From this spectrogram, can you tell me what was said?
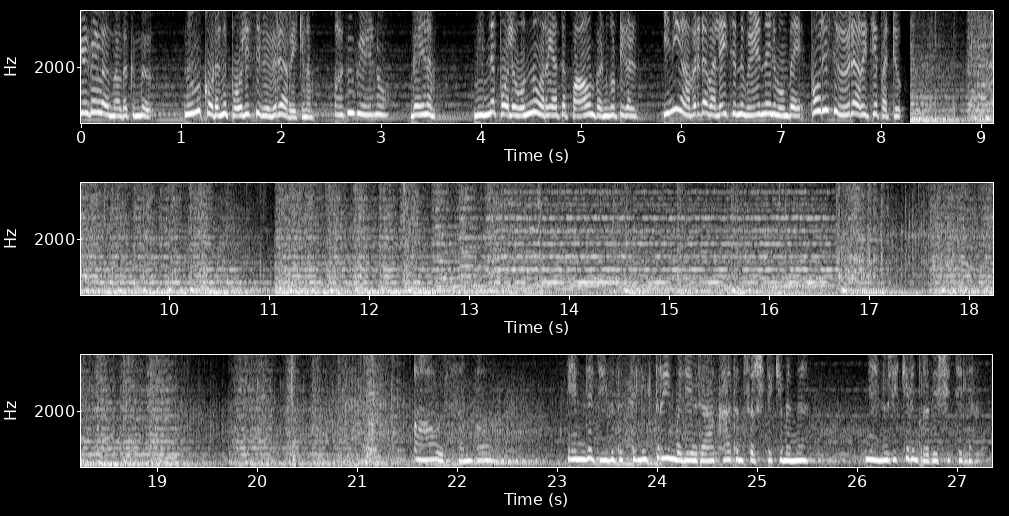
വേറെന്തൊക്കെയോ നടക്കുന്നത്. നമുക്ക് ഉടനെ പോലീസിൽ വിവരം അറിയിക്കണം. അത് വേണോ? വേണം. നിന്നെ പോലെ ഒന്നും അറിയാത്ത പാവം പെൺകുട്ടികൾ ഇനി അവരുടെ വലയിൽ ചെന്ന് വീഴുന്നതിന് മുമ്പേ പോലീസ് വിവരം അറിയിച്ചേ പറ്റൂ. ആ ഒരു സംഭവം എന്റെ ജീവിതത്തിൽ ഇത്രയും വലിയൊരു ആഘാതം സൃഷ്ടിക്കുമെന്ന് ഞാൻ ഒരിക്കലും പ്രതീക്ഷിച്ചില്ല.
